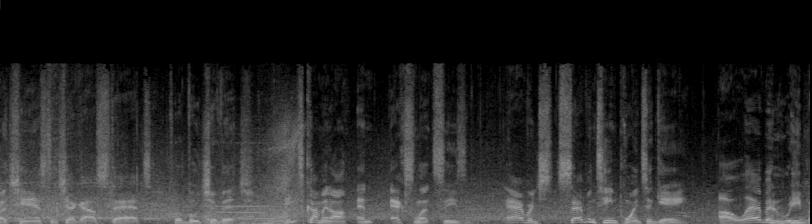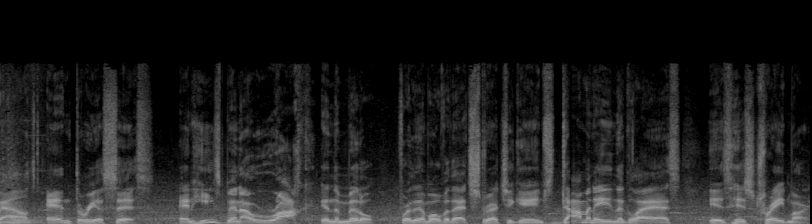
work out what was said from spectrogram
A chance to check out stats for Vucevic. He's coming off an excellent season. Averaged 17 points a game, 11 rebounds, and three assists. And he's been a rock in the middle for them over that stretch of games. Dominating the glass is his trademark.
